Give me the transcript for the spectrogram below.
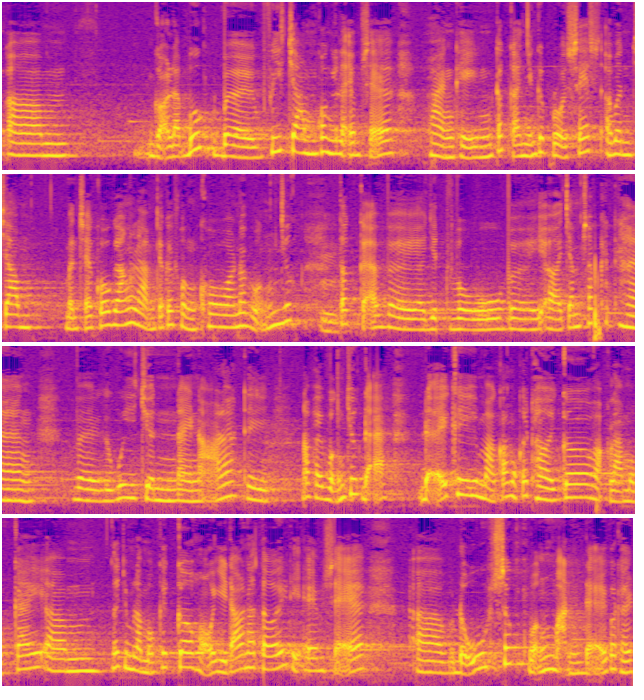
uh, gọi là bước về phía trong có nghĩa là em sẽ hoàn thiện tất cả những cái process ở bên trong. Mình sẽ cố gắng làm cho cái phần core nó vững nhất. Ừ. tất cả về dịch vụ về uh, chăm sóc khách hàng về quy trình này nọ đó thì nó phải vững trước đã. Để khi mà có một cái thời cơ hoặc là một cái um, nói chung là một cái cơ hội gì đó nó tới thì em sẽ uh, đủ sức vững mạnh để có thể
